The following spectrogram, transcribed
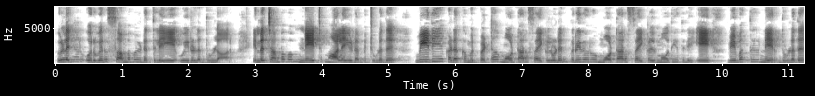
இளைஞர் ஒருவர் சம்பவ இடத்திலேயே உயிரிழந்துள்ளார். இந்த சம்பவம் நேற்று மாலை இடம்பெற்றுள்ளது. வீதியை கடக்க முற்பட்ட மோட்டார் சைக்கிளுடன் பிரிதொரு மோட்டார் சைக்கிள் மோதியதிலேயே விபத்து நேர்ந்துள்ளது.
